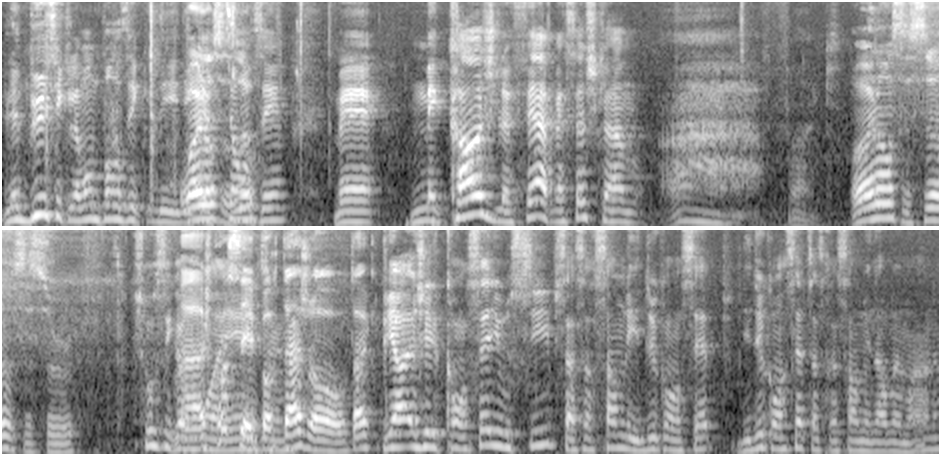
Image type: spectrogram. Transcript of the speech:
le but c'est que le monde pose des, des- des Ouais, non, questions, c'est tu sais. Mais mais quand je le fais après ça, je suis comme ah fuck. Ouais, non, c'est ça, c'est sûr. Je trouve que c'est comme Ah, je pense que c'est important, genre, autant que. Puis euh, j'ai le conseil aussi, puis ça se ressemble les deux concepts. Les deux concepts, ça se ressemble énormément là.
